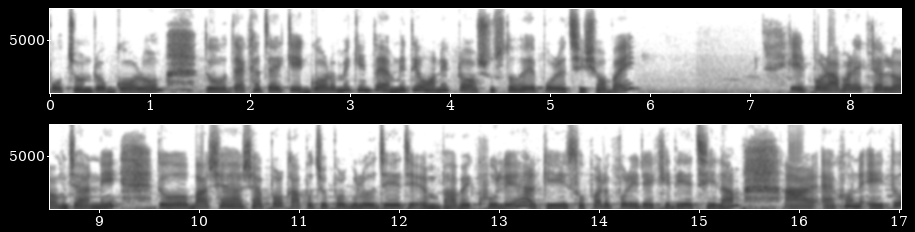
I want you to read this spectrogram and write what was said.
প্রচণ্ড গরম, তো দেখা যায় কি গরমে কিন্তু এমনিতেও অনেকটা অসুস্থ হয়ে পড়েছি সবাই। এরপর আবার একটা লং জার্নি তো বাসায় আসার পর কাপড় চোপড়গুলো যে যেভাবে খুলে আর কি সোফার উপরই রেখে দিয়েছিলাম। আর এখন এই তো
